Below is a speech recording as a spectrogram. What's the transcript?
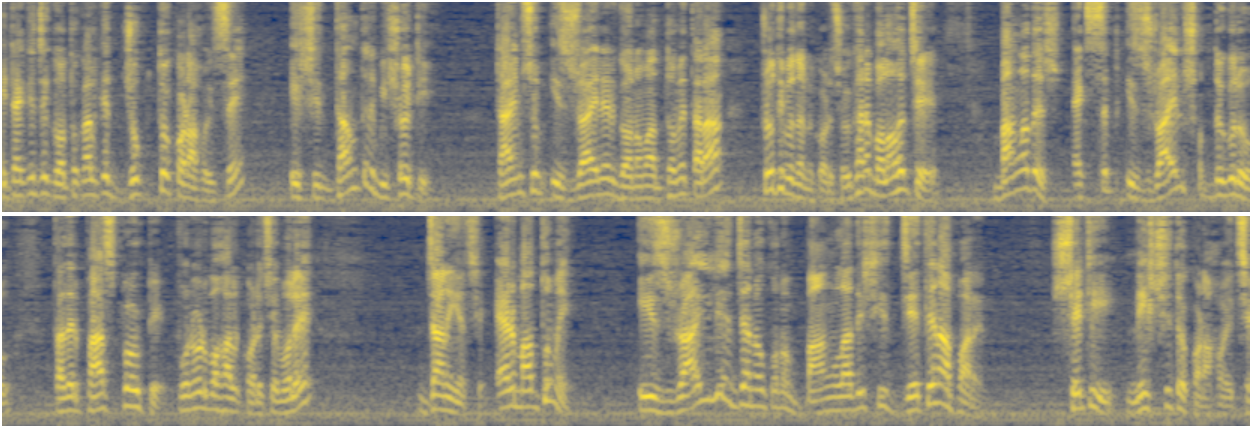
এটাকে যে গতকালকে যুক্ত করা হয়েছে, এই সিদ্ধান্তের বিষয়টি টাইমস অফ ইসরায়েলের গণমাধ্যমে তারা প্রতিবেদন করেছে। ওখানে বলা হয়েছে, বাংলাদেশ অ্যাকসেপ্ট ইসরায়েল শব্দগুলো তাদের পাসপোর্টে পুনর্বহাল করেছে বলে জানিয়েছে। এর মাধ্যমে ইসরায়েলে যেন কোনো বাংলাদেশি যেতে না পারেন, সেটি নিশ্চিত করা হয়েছে।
